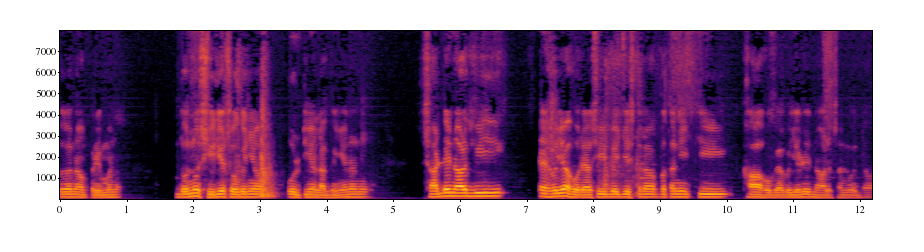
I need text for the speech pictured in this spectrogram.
ਉਹਦਾ ਨਾਮ ਪ੍ਰੇਮਨ। ਦੋਨੋਂ ਸੀਰੀਅਸ ਹੋ ਗਈਆਂ ਉਲਟੀਆਂ ਲੱਗ ਗਈਆਂ ਇਹਨਾਂ ਨੂੰ। ਸਾਡੇ ਨਾਲ ਵੀ ਇਹੋ ਜਿਹਾ ਹੋ ਰਿਹਾ ਸੀ ਵੀ ਜਿਸ ਤਰ੍ਹਾਂ ਪਤਾ ਨਹੀਂ ਕੀ ਖਾ ਹੋ ਗਿਆ ਵੀ ਜਿਹੜੇ ਨਾਲ ਸਾਨੂੰ ਇਦਾਂ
